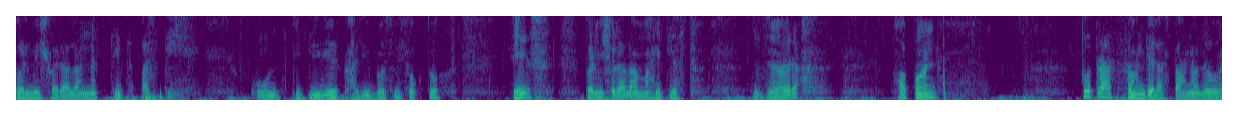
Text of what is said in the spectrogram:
परमेश्वराला नक्कीच असते. कोण किती वेळ खाली बसू शकतो हे परमेश्वराला माहिती असतं. जर आपण तो त्रास सहन केला स्थानाजवळ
